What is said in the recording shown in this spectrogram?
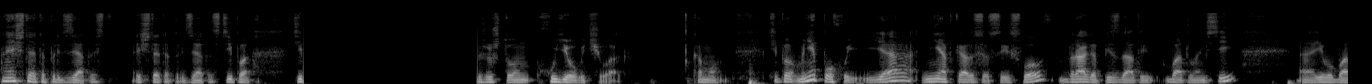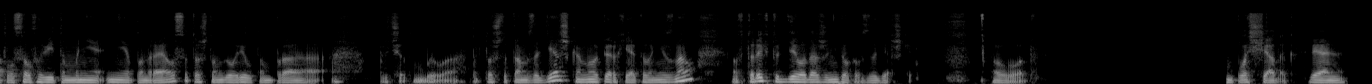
Я считаю, это предвзятость. Я считаю, это предвзятость. Типа, типа, скажу, что он хуёвый чувак. Come on. Типа, мне похуй. Я не отказываюсь от своих слов. Драго пиздатый батл MC. Его батл с алфавитом мне не понравился. То, что он говорил там про там было, про то, что там задержка. Ну, во-первых, я этого не знал. Во-вторых, тут дело даже не только в задержке. Вот. Площадок, реально.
